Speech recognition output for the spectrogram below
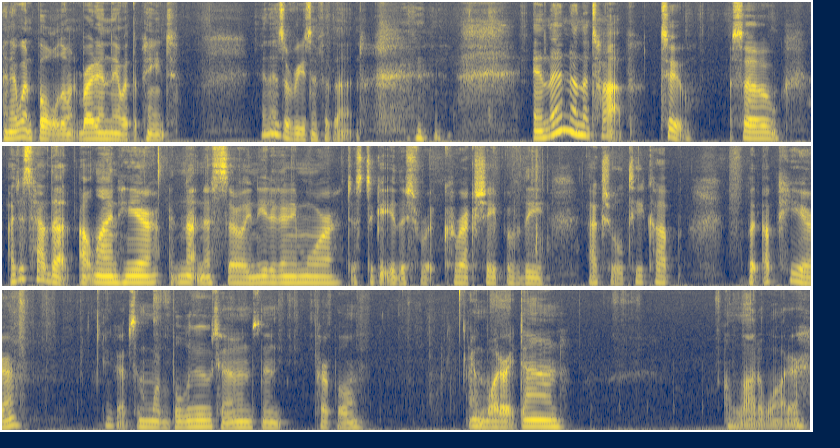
And I went bold, I went right in there with the paint. And there's a reason for that. and then on the top, too. So I just have that outline here, not necessarily needed anymore, just to get you the correct shape of the actual teacup. But up here, I grab some more blue tones and purple and water it down. A lot of water,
